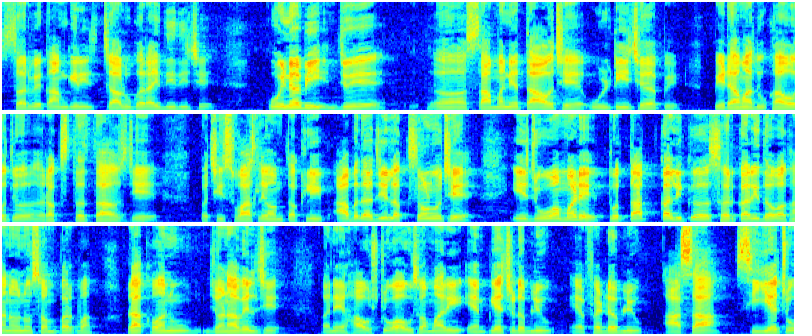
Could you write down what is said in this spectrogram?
સર્વે કામગીરી ચાલુ કરાવી દીધી છે. કોઈને બી જે સામાન્ય તાવ છે, ઉલટી છે પેઢામાં દુખાવો છે, રક્તસ્રાવ છે, પછી શ્વાસ લેવામાં તકલીફ, આ બધા જે લક્ષણો છે, એ જોવા મળે તો તાત્કાલિક સરકારી દવાખાનાનો સંપર્કમાં રાખવાનું જણાવેલ છે. અને હાઉસ ટુ હાઉસ અમારી એમપીએચડબલ્યુ એફએડબલ્યુ આશા સીએચઓ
